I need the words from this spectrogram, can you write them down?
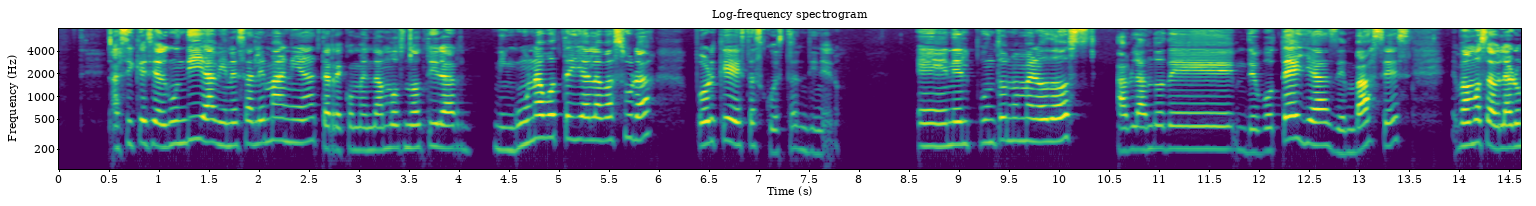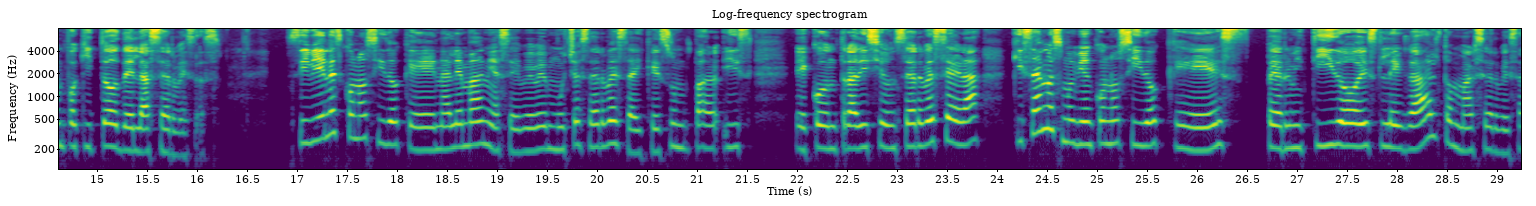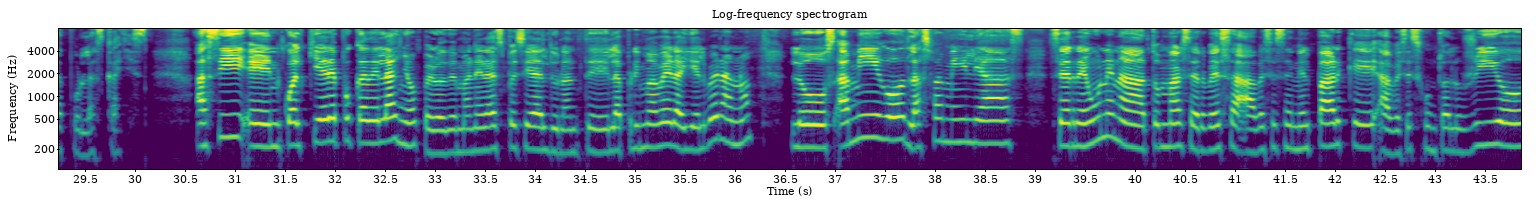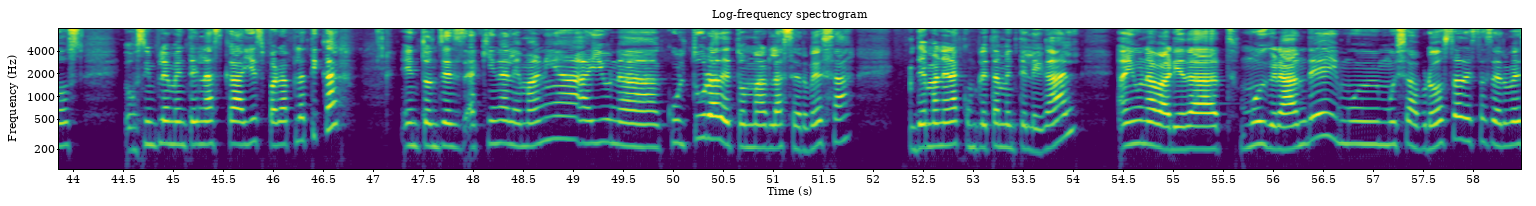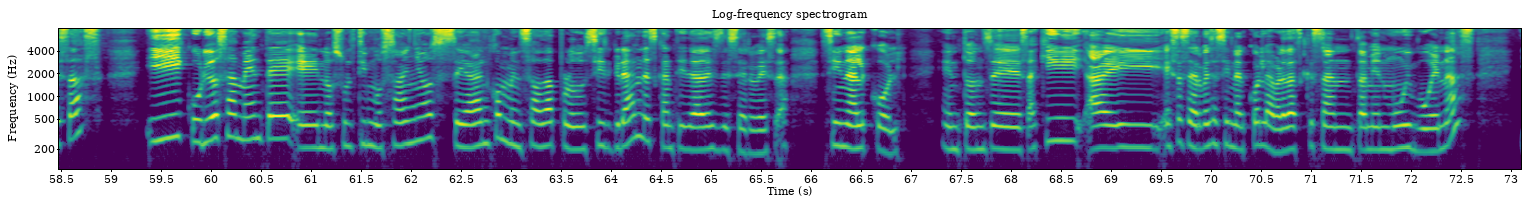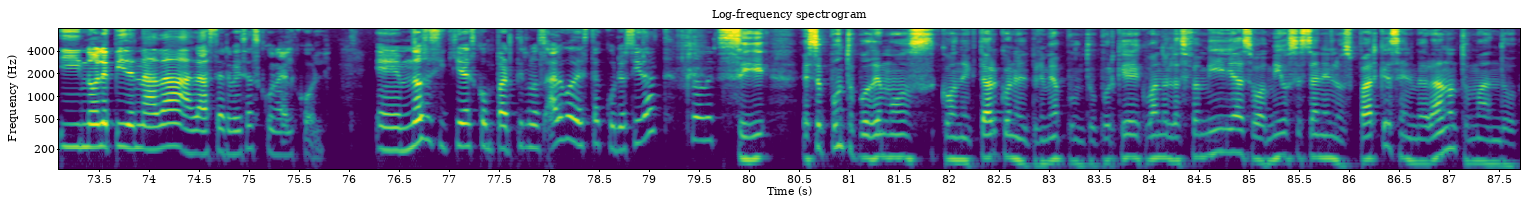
Así que si algún día vienes a Alemania, te recomendamos no tirar ninguna botella a la basura porque estas cuestan dinero. En el punto número 2, hablando de, de, botellas, de envases, vamos a hablar un poquito de las cervezas. Si bien es conocido que en Alemania se bebe mucha cerveza y que es un país eh, con tradición cervecera, quizá no es muy bien conocido que es permitido, es legal tomar cerveza por las calles. Así, en cualquier época del año, pero de manera especial durante la primavera y el verano, los amigos, las familias se reúnen a tomar cerveza a veces en el parque, a veces junto a los ríos o simplemente en las calles para platicar. Entonces, aquí en Alemania hay una cultura de tomar la cerveza de manera completamente legal. Hay una variedad muy grande y muy, muy sabrosa de estas cervezas. Y curiosamente, en los últimos años se han comenzado a producir grandes cantidades de cerveza sin alcohol. Entonces, aquí hay esas cervezas sin alcohol, la verdad es que están también muy buenas y no le piden nada a las cervezas con alcohol. Em, no sé si quieres compartirnos algo de esta curiosidad, Robert. Sí, ese punto podemos conectar con el primer punto, porque cuando las familias o amigos están en los parques en verano tomando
